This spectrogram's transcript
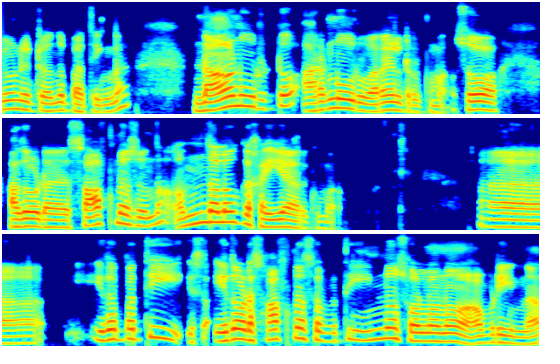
யூனிட் வந்து பார்த்தீங்கன்னா, நானூறு டு அறநூறு வரையில் இருக்குமா ஸோ அதோட சாஃப்ட்னஸ் வந்து அந்த அளவுக்கு இருக்குமா இதை பற்றி இதோட சாஃப்ட்னஸை பற்றி இன்னும் சொல்லணும் அப்படின்னா,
